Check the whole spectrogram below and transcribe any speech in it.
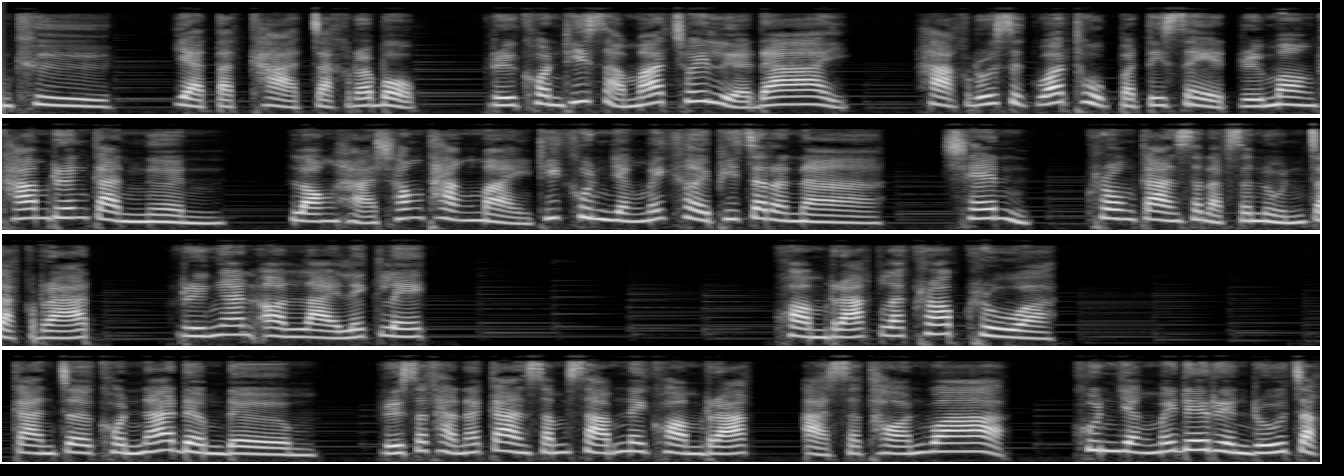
ำคือ อย่าตัดขาดจากระบบ หรือคนที่สามารถช่วยเหลือได้ หากรู้สึกว่าถูกปฏิเสธหรือมองข้ามเรื่องการเงิน ลองหาช่องทางใหม่ที่คุณยังไม่เคยพิจารณา เช่น โครงการสนับสนุนจากรัฐ หรืองานออนไลน์เล็กๆ ความรักและครอบครัว การเจอคนหน้าเดิมๆหรือสถานการณ์ซ้ำๆในความรัก อาจสะท้อนว่า คุณยังไม่ได้เรียนรู้จาก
